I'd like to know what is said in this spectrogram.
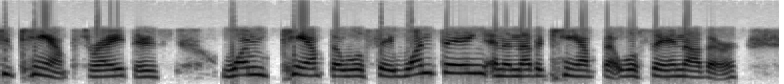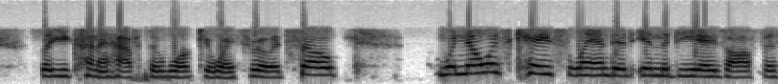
two camps, right? There's one camp that will say one thing and another camp that will say another. So you kind of have to work your way through it. So when Noah's case landed in the DA's office,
